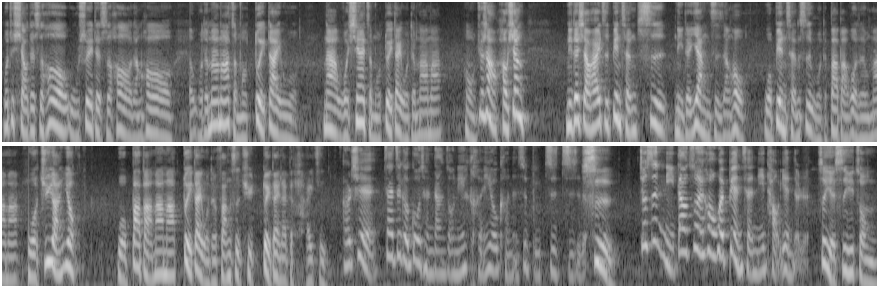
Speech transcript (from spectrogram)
我的小的时候，五岁的时候，然后我的妈妈怎么对待我？那我现在怎么对待我的妈妈？哦，就是好像你的小孩子变成是你的样子，然后我变成是我的爸爸或者我妈妈，我居然用。我爸爸妈妈对待我的方式去对待那个孩子，而且在这个过程当中，你很有可能是不自知的。是，就是你到最后会变成你讨厌的人。这也是一种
